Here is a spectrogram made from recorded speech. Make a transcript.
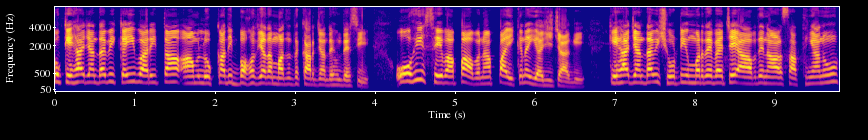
ਉਹ ਕਿਹਾ ਜਾਂਦਾ ਵੀ ਕਈ ਵਾਰੀ ਤਾਂ ਆਮ ਲੋਕਾਂ ਦੀ ਬਹੁਤ ਜ਼ਿਆਦਾ ਮਦਦ ਕਰ ਜਾਂਦੇ ਹੁੰਦੇ ਸੀ। ਉਹੀ ਸੇਵਾ ਭਾਵਨਾ ਭਾਈ ਕਨਈਆ ਜੀ ਚ ਆ ਗਈ। ਕਿਹਾ ਜਾਂਦਾ ਵੀ ਛੋਟੀ ਉਮਰ ਦੇ ਵਿੱਚ ਇਹ ਆਪ ਦੇ ਨਾਲ ਸਾਥੀਆਂ ਨੂੰ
